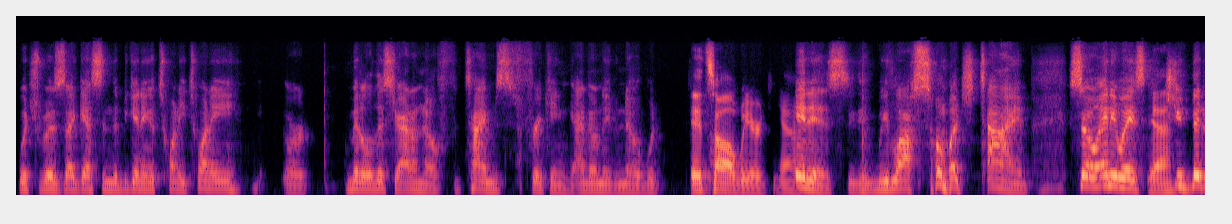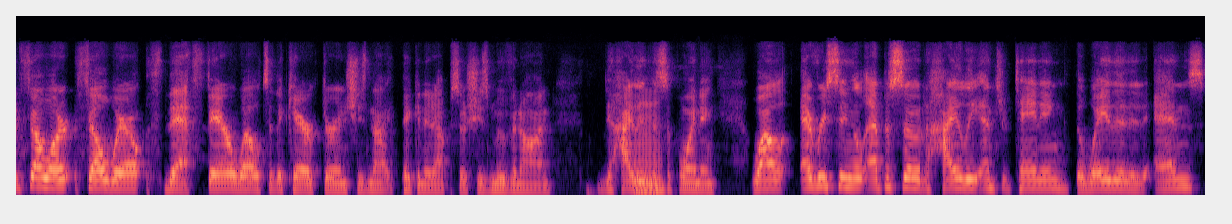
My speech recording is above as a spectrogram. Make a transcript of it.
which was I guess in the beginning of 2020 or middle of this year. I don't know. Time's freaking. I don't even know what It's all weird. Yeah. it is. We lost so much time. So, anyways, Yeah. she bid farewell, farewell, that farewell to the character, and she's not picking it up. So she's moving on. Highly Mm. disappointing. While every single episode highly entertaining, the way that it ends,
